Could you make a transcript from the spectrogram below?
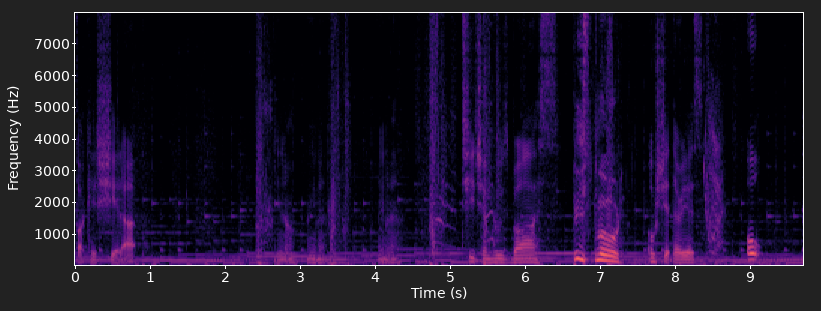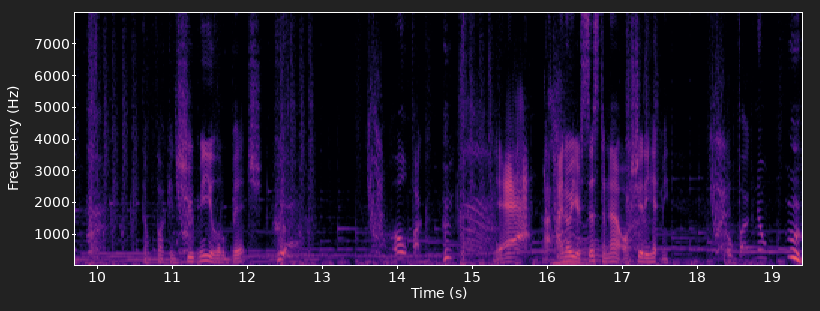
fuck his shit up. You know, I'm gonna I'm gonna teach him who's boss. Beast mode. Oh shit, there he is. Oh. Don't fucking shoot me, you little bitch. Oh, fuck. Yeah. I, I know your system now. Oh, shit, he hit me. Oh, fuck, no. Ooh.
